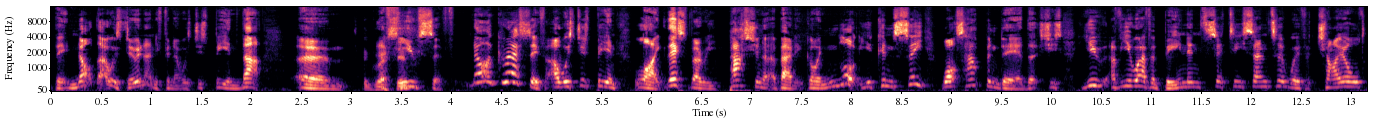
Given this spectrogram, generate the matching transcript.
But not that I was doing anything; I was just being that um, Aggressive? effusive. Not aggressive. I was just being like this, very passionate about it. Going, look, you can see what's happened here. That she's you. Have you ever been in city centre with a child?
